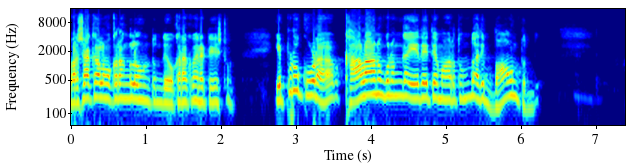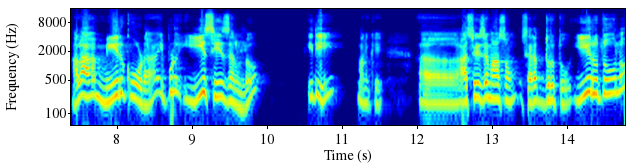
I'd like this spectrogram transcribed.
వర్షాకాలం ఒక రంగులో ఉంటుంది ఒక రకమైన టేస్ట్ ఉంటుంది. ఎప్పుడూ కూడా కాలానుగుణంగా ఏదైతే మారుతుందో అది బాగుంటుంది. అలా మీరు కూడా ఇప్పుడు ఈ సీజన్లో ఇది మనకి ఆ, మాసం శరదృతువు ఈ ఋతువులో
